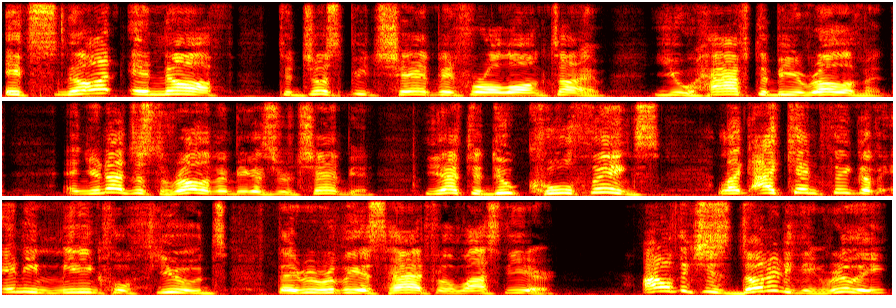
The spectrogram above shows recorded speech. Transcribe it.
It's not enough to just be champion for a long time. You have to be relevant. And you're not just relevant because you're a champion. You have to do cool things. Like, I can't think of any meaningful feuds that Rhea Ripley has had for the last year. I don't think she's done anything, really,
